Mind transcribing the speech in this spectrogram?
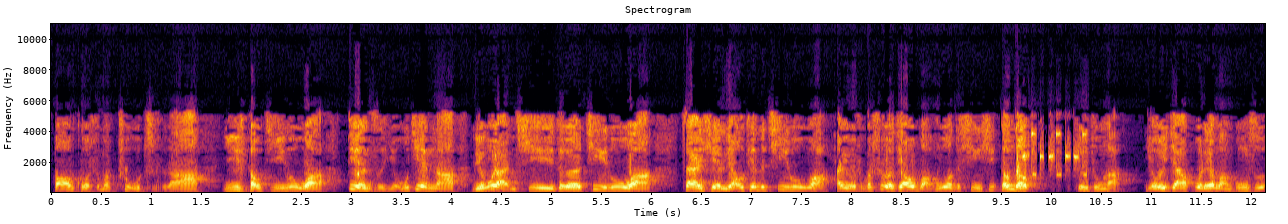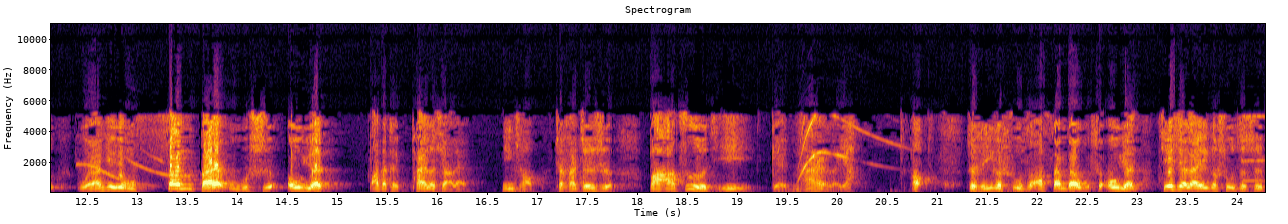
包括什么住址啊、医疗记录啊、电子邮件呐、浏览器这个记录啊、在线聊天的记录啊，还有什么社交网络的信息等等。最终啊，有一家互联网公司果然就用三百五十欧元。把它给拍了下来，您瞧，这还真是把自己给卖了呀！好，这是一个数字啊，三百五十欧元。接下来一个数字是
